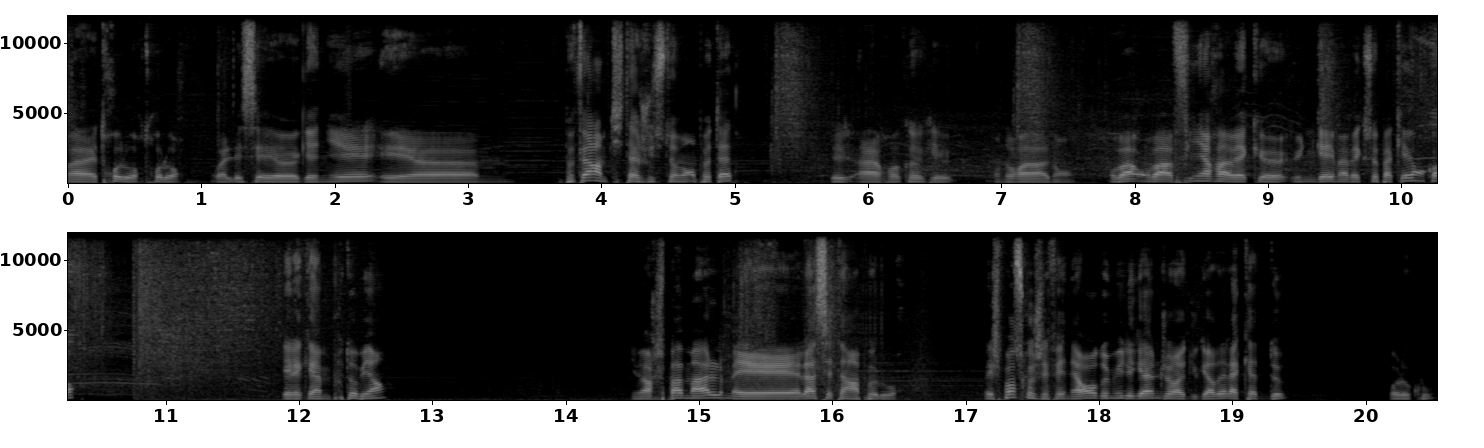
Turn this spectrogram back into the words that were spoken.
Ouais, trop lourd, trop lourd. On va le laisser euh, gagner. Et euh, on peut faire un petit ajustement peut-être? Ah, ok. On aura... Non. On va, on va finir avec euh, une game avec ce paquet encore. Il est quand même plutôt bien. Il marche pas mal, mais là c'était un peu lourd. Mais je pense que j'ai fait une erreur de mulligan. J'aurais dû garder la 4-2 pour le coup.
